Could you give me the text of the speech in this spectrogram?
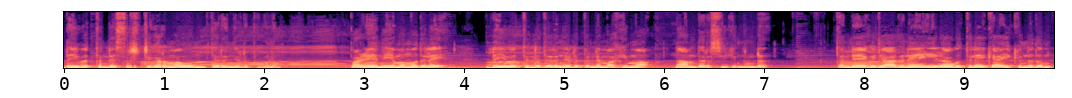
ദൈവത്തിന്റെ സൃഷ്ടികർമ്മവും തിരഞ്ഞെടുപ്പുകളും. പഴയ നിയമം മുതലേ ദൈവത്തിന്റെ തിരഞ്ഞെടുപ്പിന്റെ മഹിമ നാം ദർശിക്കുന്നുണ്ട്. തന്റെ ഏകജാതനെ ഈ ലോകത്തിലേക്ക് അയക്കുന്നതും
